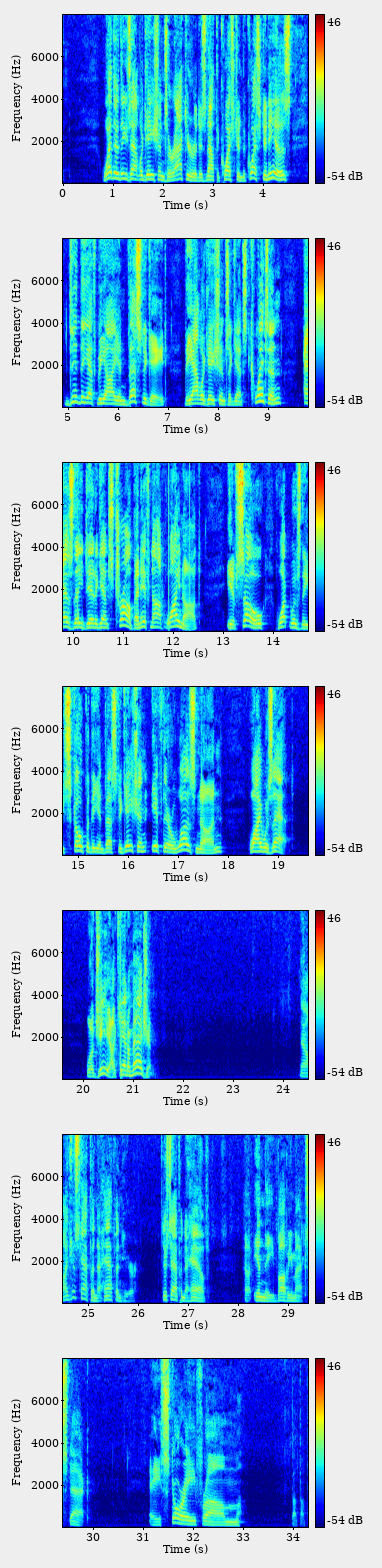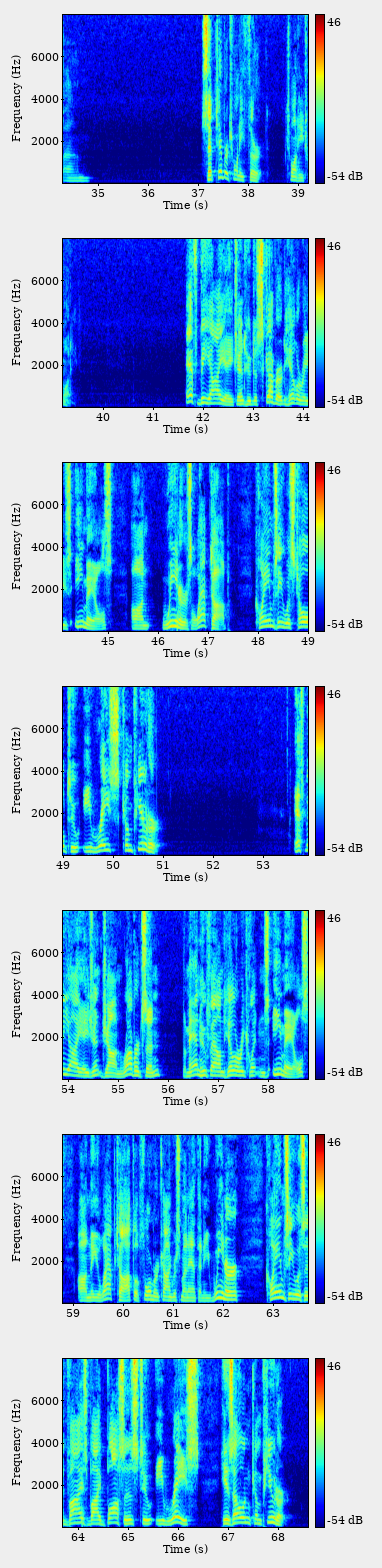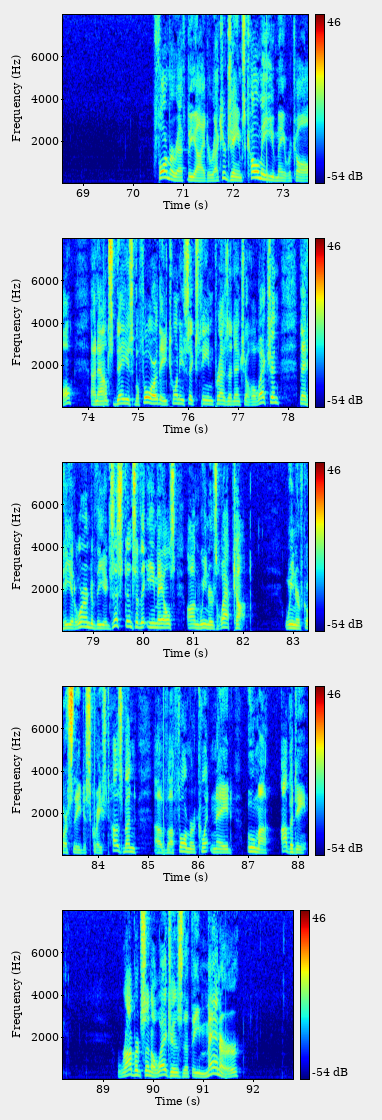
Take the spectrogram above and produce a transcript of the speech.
Whether these allegations are accurate is not the question. The question is did the FBI investigate the allegations against Clinton as they did against Trump? And if not, why not? If so, what was the scope of the investigation? If there was none, why was that? Well, gee, I can't imagine. Now, I just happen to happen here, just happen to have uh, in the Bobby Mack stack a story from September 23rd, 2020. FBI agent who discovered Hillary's emails on Weiner's laptop claims he was told to erase computer. FBI agent John Robertson, the man who found Hillary Clinton's emails on the laptop of former Congressman Anthony Weiner, claims he was advised by bosses to erase his own computer. Former FBI Director James Comey, you may recall, announced days before the 2016 presidential election that he had learned of the existence of the emails on Weiner's laptop. Weiner, of course, the disgraced husband of uh, former Clinton aide Huma Abedin. Robertson alleges that the manner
